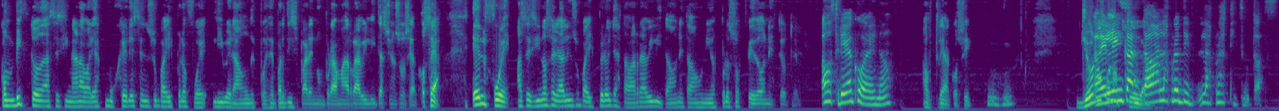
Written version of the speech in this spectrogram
convicto de asesinar a varias mujeres en su país, pero fue liberado después de participar en un programa de rehabilitación social. O sea, él fue asesino serial en su país, pero ya estaba rehabilitado en Estados Unidos, pero se hospedó en este hotel. Austríaco es, ¿no? Austriaco, sí. Ujú. Yo no a él le encantaban las, las prostitutas.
